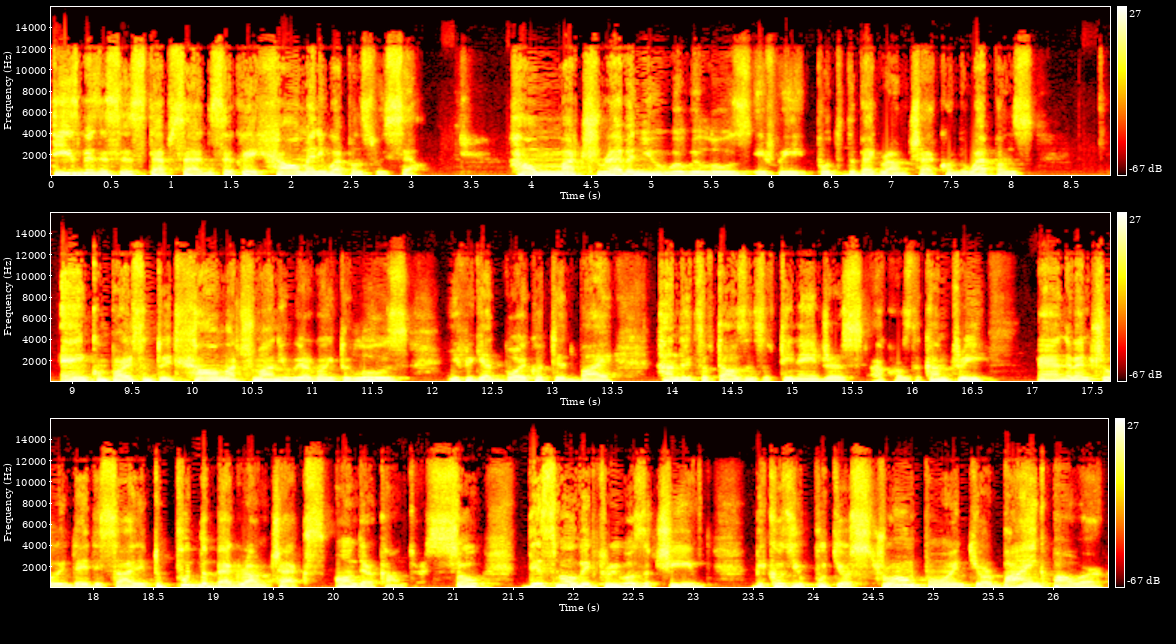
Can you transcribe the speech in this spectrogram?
these businesses step aside and say, okay, how many weapons we sell? How much revenue will we lose if we put the background check on the weapons? And in comparison to it, how much money we are going to lose if we get boycotted by hundreds of thousands of teenagers across the country. And eventually they decided to put the background checks on their counters. So this small victory was achieved because you put your strong point, your buying power,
